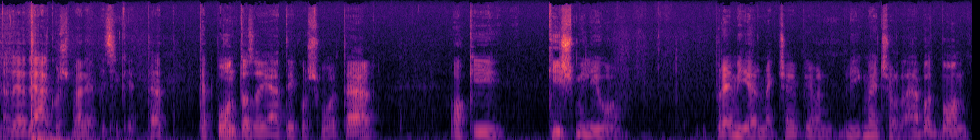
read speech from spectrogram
Na de, de Ákos, várj egy picikét. Tehát te pont az a játékos voltál, aki kismillió Premier meg Champion League meccs a lábadban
